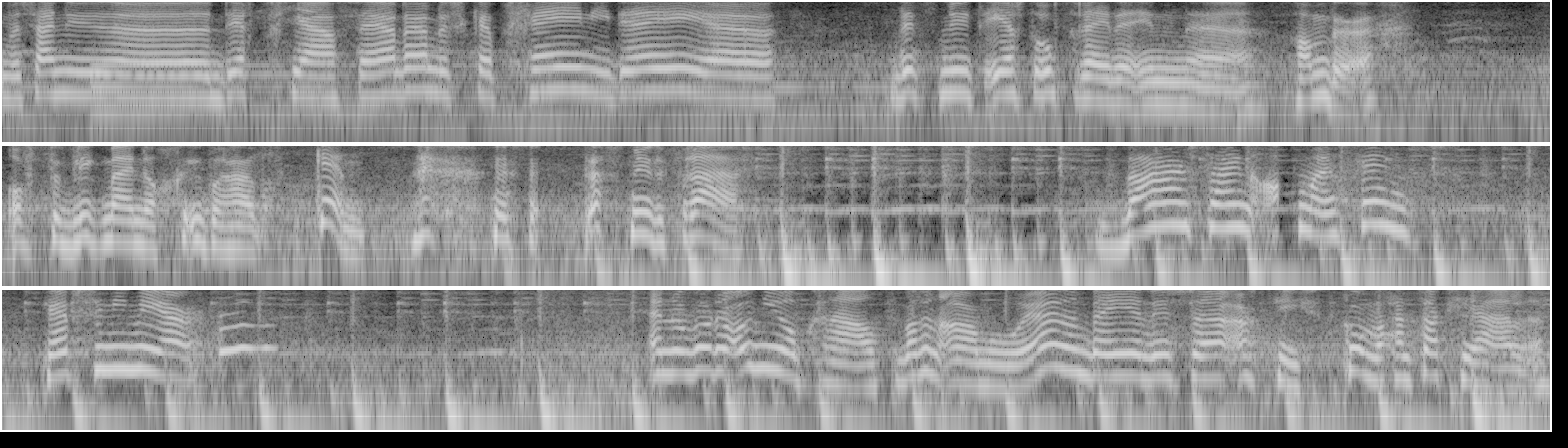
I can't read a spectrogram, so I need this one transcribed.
We zijn nu eh 30 jaar verder, dus ik heb geen idee. eh, dit is nu het eerste optreden in eh, Hamburg. Of het publiek mij nog überhaupt kent. Dat is nu de vraag. Waar zijn al mijn fans? Ik heb ze niet meer. En we worden ook niet opgehaald. Wat een armoede, hè? Dan ben je dus eh, artiest. Kom, we gaan een taxi halen.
